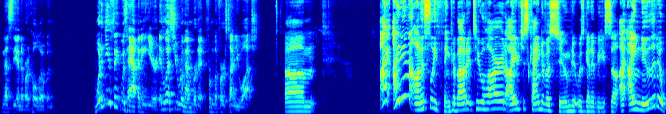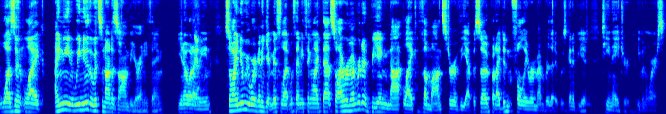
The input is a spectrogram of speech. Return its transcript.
and that's the end of our cold open. What did you think was happening here? Unless you remembered it from the first time you watched. Um, I I didn't honestly think about it too hard. I just kind of assumed it was gonna be so. I I knew that it wasn't like. I mean, we knew that it's not a zombie or anything. You know what yeah. I mean? So I knew we weren't going to get misled with anything like that. So I remembered it being not like the monster of the episode, but I didn't fully remember that it was going to be a teenager. Even worse.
